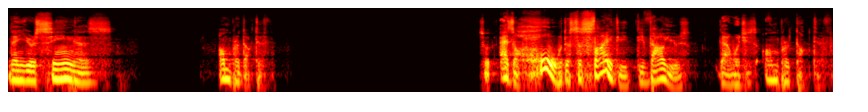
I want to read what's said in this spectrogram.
then you're seen as unproductive. So, as a whole, the society devalues that which is unproductive.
